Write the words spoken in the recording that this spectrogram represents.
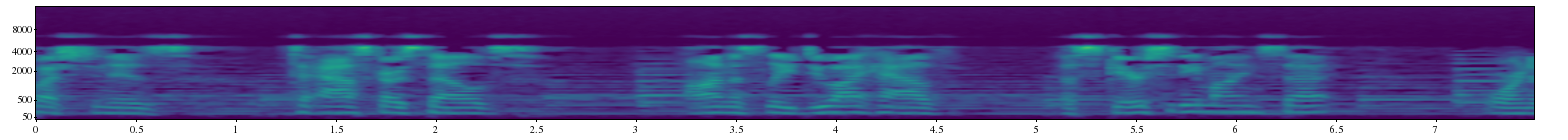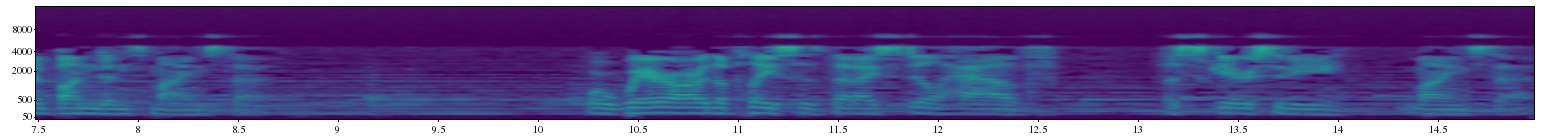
Question is to ask ourselves honestly do I have a scarcity mindset or an abundance mindset? Or where are the places that I still have a scarcity mindset?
